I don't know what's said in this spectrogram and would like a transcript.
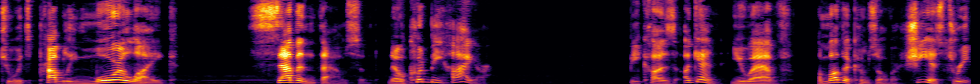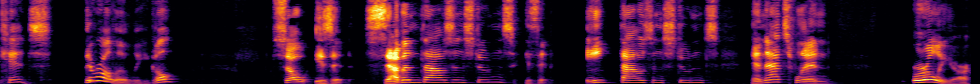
to it's probably more like 7,000. Now, it could be higher because, again, you have a mother comes over. She has three kids. They're all illegal. So, is it 7,000 students? Is it 8,000 students? And that's when earlier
